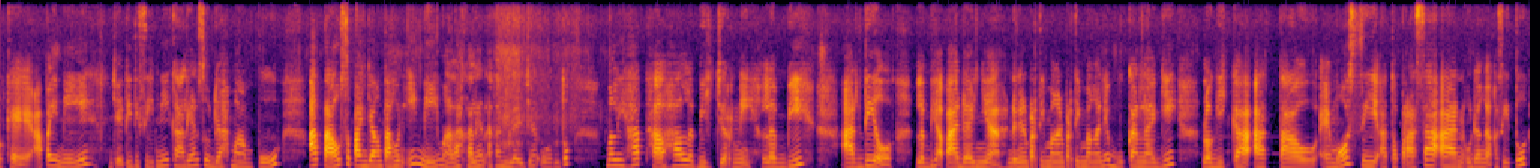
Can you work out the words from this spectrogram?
Oke, apa ini? Jadi di sini kalian sudah mampu atau sepanjang tahun ini malah kalian akan belajar untuk melihat hal-hal lebih jernih, lebih adil, lebih apa adanya. Dengan pertimbangan-pertimbangannya bukan lagi logika atau emosi atau perasaan, udah nggak ke situ,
